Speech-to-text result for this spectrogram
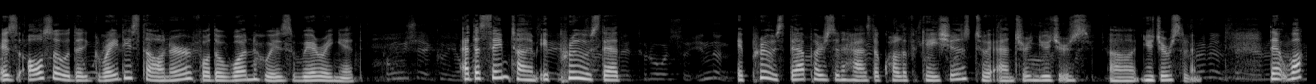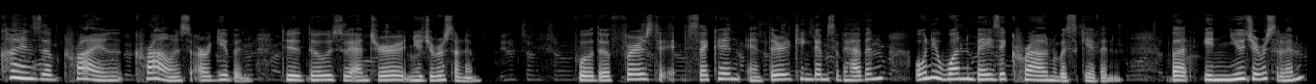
is also the greatest honor for the one who is wearing it. At the same time, it proves that it proves that person has the qualifications to enter New, Jer- uh, New Jerusalem. Then what kinds of crown, crowns are given to those who enter New Jerusalem? For the first, second, and third kingdoms of heaven, only one basic crown was given. But in New Jerusalem,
